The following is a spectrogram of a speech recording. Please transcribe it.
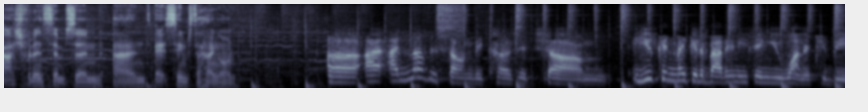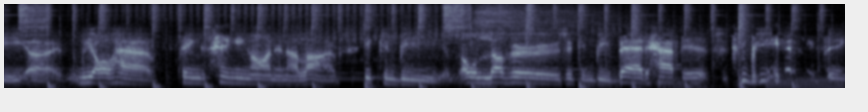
Ashford and Simpson, and It Seems to Hang On. Uh, I, I love this song because it's um, you can make it about anything you want it to be. Uh, we all have things hanging on in our lives. It can be old lovers, it can be bad habits, it can be anything.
